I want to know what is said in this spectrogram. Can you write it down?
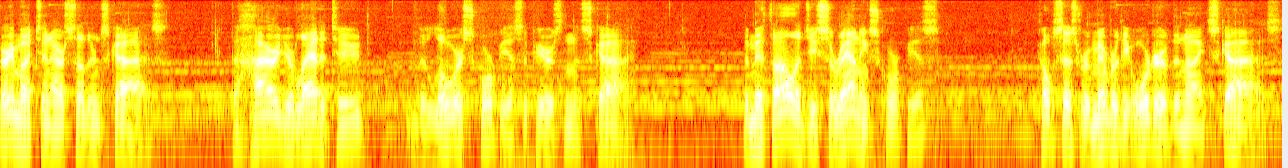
very much in our southern skies. The higher your latitude, the lower Scorpius appears in the sky. The mythology surrounding Scorpius helps us remember the order of the night skies.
